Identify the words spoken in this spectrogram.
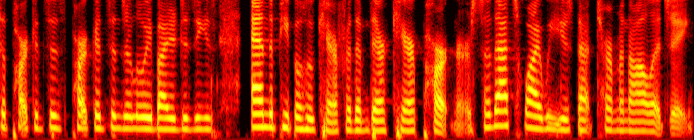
the Parkinson's, Parkinson's or Lewy body disease and the people who care for them, their care partners. So that's why we use that terminology.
